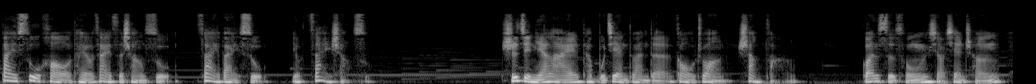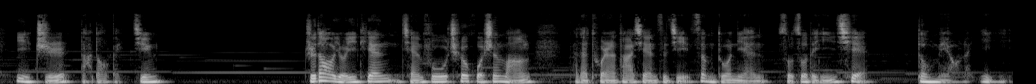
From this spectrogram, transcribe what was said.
败诉后，她又再次上诉，再败诉。又再上诉。十几年来，他不间断的告状上访，官司从小县城一直打到北京。直到有一天，前夫车祸身亡，他才突然发现自己这么多年所做的一切都没有了意义。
